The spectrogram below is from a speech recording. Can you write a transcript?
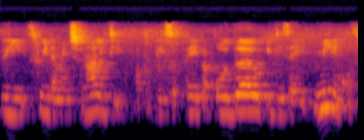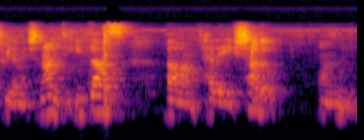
the three dimensionality of the piece of paper. Although it is a minimal three dimensionality, it does um, have a shadow on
